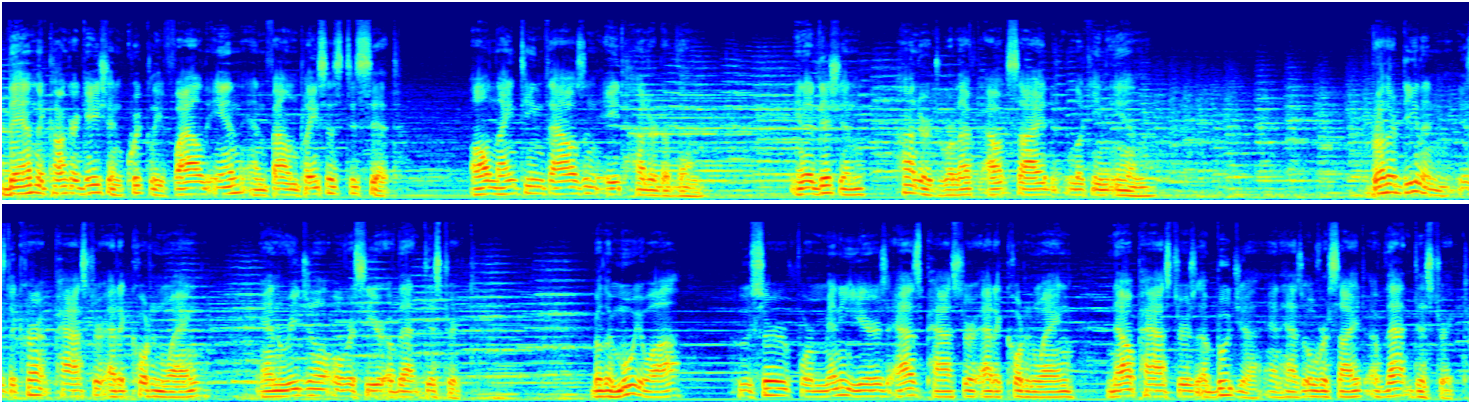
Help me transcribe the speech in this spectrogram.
Then the congregation quickly filed in and found places to sit all 19,800 of them. In addition, hundreds were left outside looking in. Brother Dealin is the current pastor at Ekotanwang and regional overseer of that district. Brother Muyiwa, who served for many years as pastor at Ekotanwang, now pastors Abuja and has oversight of that district.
